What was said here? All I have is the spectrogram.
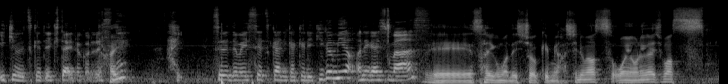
い、勢いつけていきたいところですね。はいはいそれでは一節間にかける意気込みをお願いします、えー、最後まで一生懸命走ります。応援お願いします。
